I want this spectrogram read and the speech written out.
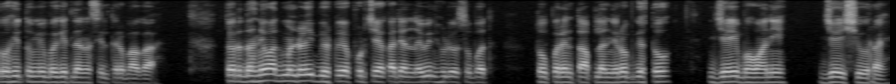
तोही तुम्ही बघितला नसेल तर बघा. तर धन्यवाद मंडळी भेटूया पुढच्या एखाद्या नवीन व्हिडिओसोबत. तोपर्यंत आपला निरोप घेतो. जय भवानी. जय शिवराय.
